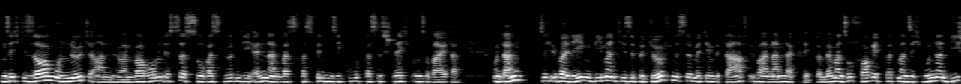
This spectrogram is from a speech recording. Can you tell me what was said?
und sich die Sorgen und Nöte anhören. Warum ist das so? Was würden die ändern? Was, was finden sie gut? Was ist schlecht und so weiter? und dann sich überlegen, wie man diese Bedürfnisse mit dem Bedarf übereinander kriegt. Und wenn man so vorgeht, wird man sich wundern, wie,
